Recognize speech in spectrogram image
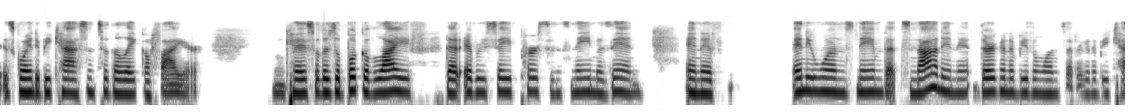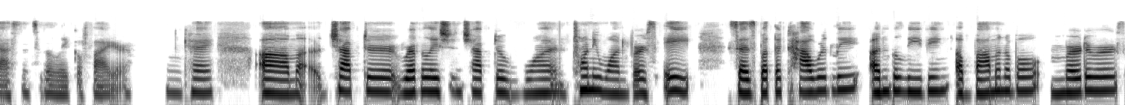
is going to be cast into the lake of fire. Okay, so there's a book of life that every saved person's name is in, and if anyone's name that's not in it, they're going to be the ones that are going to be cast into the lake of fire. Okay. Um, chapter Revelation chapter 1 21 verse 8 says, But the cowardly, unbelieving, abominable, murderers,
